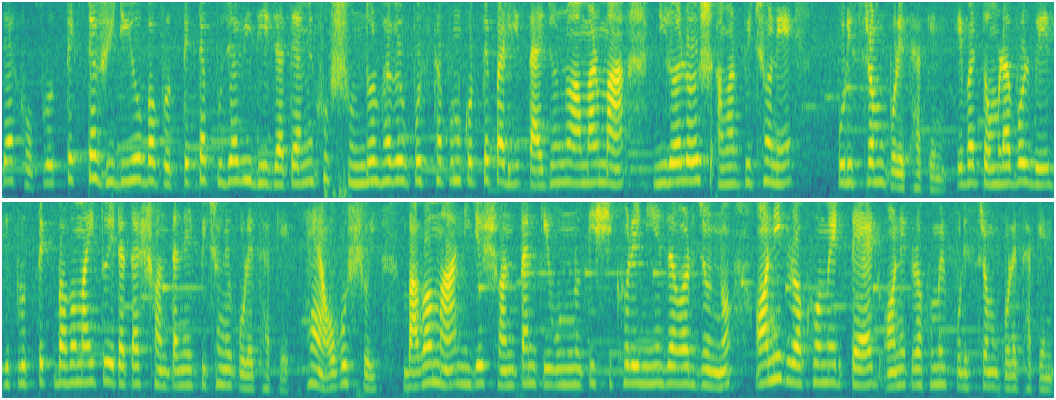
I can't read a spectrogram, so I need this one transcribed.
দেখো, প্রত্যেকটা ভিডিও বা প্রত্যেকটা পূজাবিধি যাতে আমি খুব সুন্দরভাবে উপস্থাপন করতে পারি, তাই জন্য আমার মা নিরলস আমার পিছনে পরিশ্রম করে থাকেন। এবার তোমরা বলবে যে প্রত্যেক বাবা মাই তো এটা তার সন্তানের পিছনে করে থাকে। হ্যাঁ অবশ্যই। বাবা মা নিজের সন্তানকে উন্নতি শিখরে নিয়ে যাওয়ার জন্য অনেক রকমের ত্যাগ, অনেক রকমের পরিশ্রম করে থাকেন।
